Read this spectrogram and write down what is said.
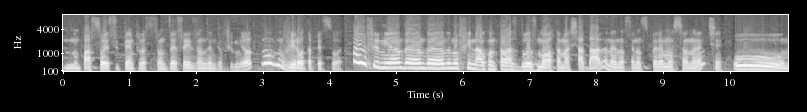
não- passou esse tempo, são 16 anos entre um filme e outro, não, não virou outra pessoa. Aí o filme anda, anda, anda, no final, quando estão as duas mortas machadadas, né? Numa cena super emocionante, o,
